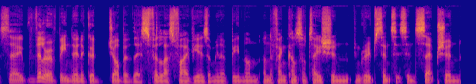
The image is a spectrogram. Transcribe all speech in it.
So Villa have been doing a good job of this for the last five years. I mean, I've been on, on the fan consultation group since its inception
